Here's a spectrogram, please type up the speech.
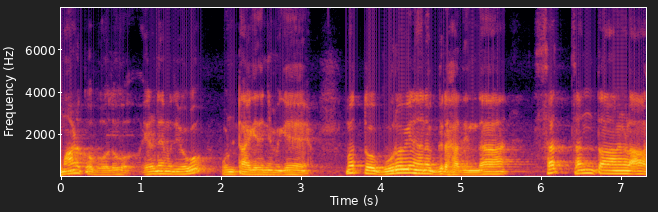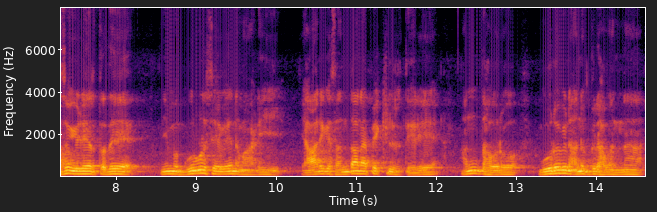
ಮಾಡ್ಕೋಬೋದು. ಎರಡನೇ ಮದುವೆಗೂ ಉಂಟಾಗಿದೆ ನಿಮಗೆ. ಮತ್ತು ಗುರುವಿನ ಅನುಗ್ರಹದಿಂದ ಸತ್ಸಂತಾನಗಳ ಆಸು ಈಡೇರ್ತದೆ. ನಿಮ್ಮ ಗುರುಗಳ ಸೇವೆಯನ್ನು ಮಾಡಿ. ಯಾರಿಗೆ ಸಂತಾನ ಅಪೇಕ್ಷಿರ್ತೀರಿ ಅಂತಹವರು ಗುರುವಿನ ಅನುಗ್ರಹವನ್ನು,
